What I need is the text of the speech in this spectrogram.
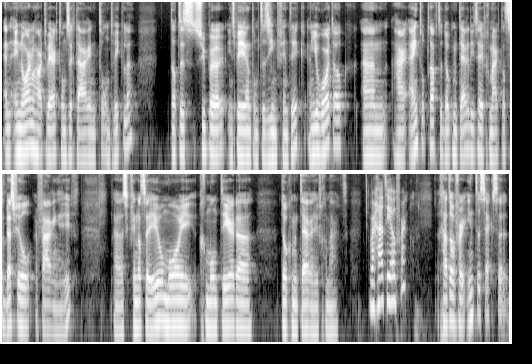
en enorm hard werkt om zich daarin te ontwikkelen dat is super inspirerend om te zien, vind ik. En je hoort ook aan haar eindopdracht, de documentaire die ze heeft gemaakt, dat ze best veel ervaring heeft. Uh, dus ik vind dat ze een heel mooi gemonteerde documentaire heeft gemaakt. Waar gaat die over? Het gaat over intersexen.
